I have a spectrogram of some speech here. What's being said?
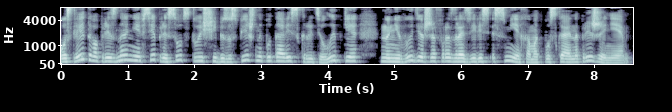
После этого признания все присутствующие безуспешно пытались скрыть улыбки, но не выдержав, разразились смехом, отпуская напряжение.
